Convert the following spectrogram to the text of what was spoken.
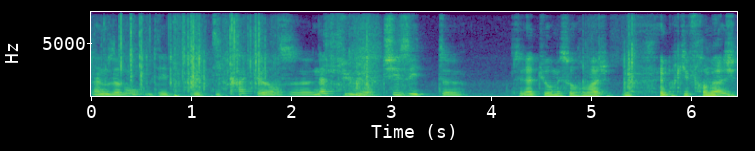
Là, nous avons des petits crackers euh, nature, cheese it. C'est nature, mais c'est fromage. c'est marqué fromage.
